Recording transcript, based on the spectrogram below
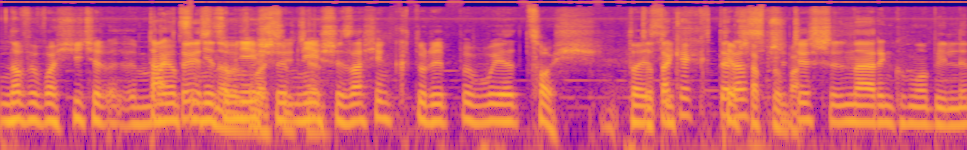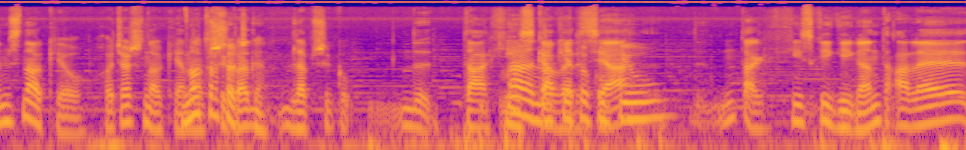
e, nowy właściciel, e, mający jest nieco mniejszy, właściciel. mniejszy zasięg, który próbuje coś. To, To jest tak jak teraz próba. przecież na rynku mobilnym z Nokią. Chociaż Nokia No, na przykład, troszeczkę. dla przykładu, ta ale chińska to wersja, kupił no tak, chiński gigant, ale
